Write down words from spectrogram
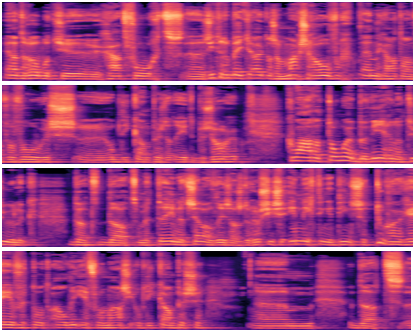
En dat robotje gaat voort, uh, ziet er een beetje uit als een marsrover en gaat dan vervolgens op die campus dat eten bezorgen. Kwade tongen beweren natuurlijk dat dat meteen hetzelfde is als de Russische inlichtingendiensten toegang geven tot al die informatie op die campussen. Um, dat uh,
